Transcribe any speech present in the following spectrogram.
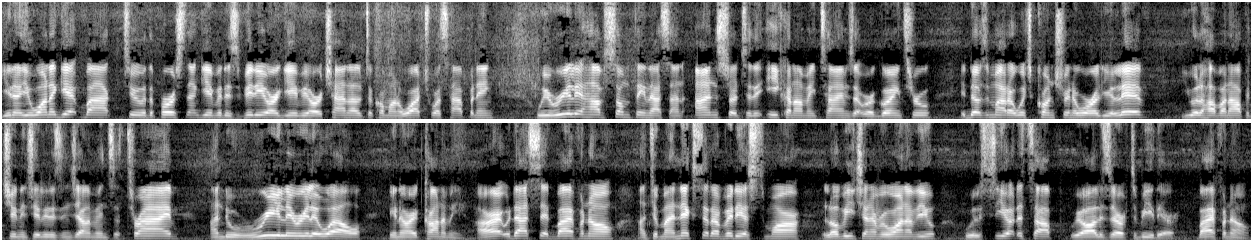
You know, you want to get back to the person that gave you this video or gave you our channel to come and watch what's happening. We really have something that's an answer to the economic times that we're going through. It doesn't matter which country in the world you live, you will have an opportunity, ladies and gentlemen, to thrive and do really, really well in our economy. All right, with that said, bye for now. Until my next set of videos tomorrow, love each and every one of you. We'll see you at the top. We all deserve to be there. Bye for now.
